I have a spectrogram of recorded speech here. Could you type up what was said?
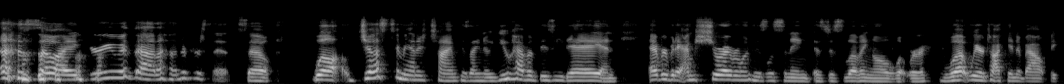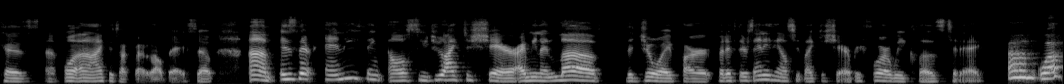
so I agree with that 100%. So, well, just to manage time, because I know you have a busy day and everybody, I'm sure everyone who's listening is just loving all what we're, what we're talking about because, uh, well, I could talk about it all day. So, um, is there anything else you'd like to share? I mean, I love the joy part, but if there's anything else you'd like to share before we close today. Um, well,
